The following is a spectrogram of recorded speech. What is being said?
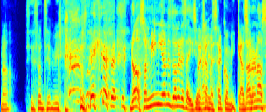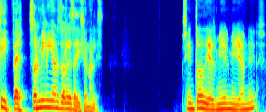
No, sí son 100 mil. no, son mil millones de dólares adicionales. Déjame saco mi caso. no, no, no, sí, Fer, son mil millones de dólares adicionales. 110 mil millones.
